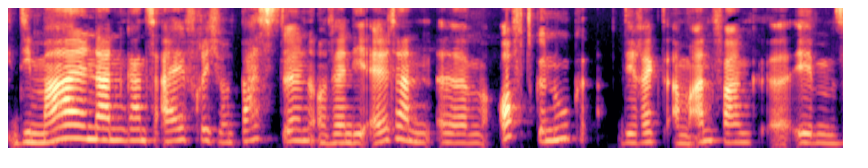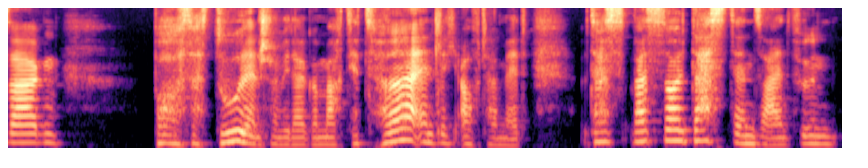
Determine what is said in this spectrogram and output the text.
die malen dann ganz eifrig und basteln und wenn die Eltern ähm, oft genug direkt am Anfang äh, eben sagen, boah, was hast du denn schon wieder gemacht? Jetzt hör endlich auf damit. Das, was soll das denn sein für ein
